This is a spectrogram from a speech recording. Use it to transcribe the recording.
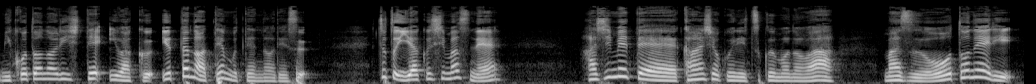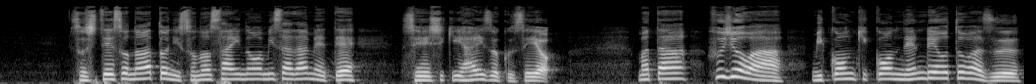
御事乗りして曰く、言ったのは天武天皇です。ちょっと意訳しますね。初めて官職に就く者は、まず大利練り、そしてその後にその才能を見定めて、正式配属せよ。また、婦女は未婚既婚年齢を問わず、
